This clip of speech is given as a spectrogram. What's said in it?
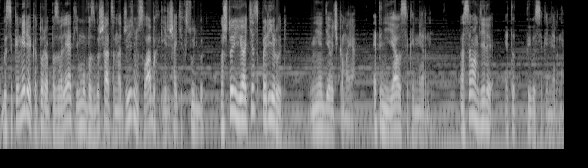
Высокомерие, которое позволяет ему возвышаться над жизнью слабых и решать их судьбы. На что ее отец парирует. Нет, девочка моя, это не я высокомерный. На самом деле, это ты высокомерный.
